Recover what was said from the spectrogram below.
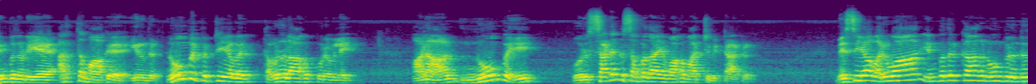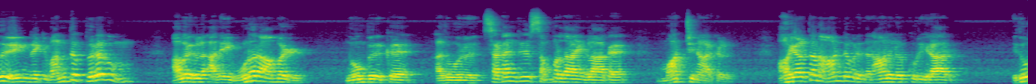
என்பதனுடைய அர்த்தமாக இருந்தது. நோன்பை பற்றி அவர் தவறுதலாக கூறவில்லை. ஆனால் நோன்பை ஒரு சடங்கு சம்பிரதாயமாக மாற்றிவிட்டார்கள். மெஸ்ஸியா வருவார் என்பதற்காக நோன்பு இருந்தது இன்றைக்கு வந்த பிறகும் அவர்கள் அதை உணராமல் நோன்பிருக்க அது ஒரு சடங்கு சம்பிரதாயங்களாக மாற்றினார்கள். ஆகையால் தான் ஆண்டவர் இந்த நாளில் கூறுகிறார் இதோ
